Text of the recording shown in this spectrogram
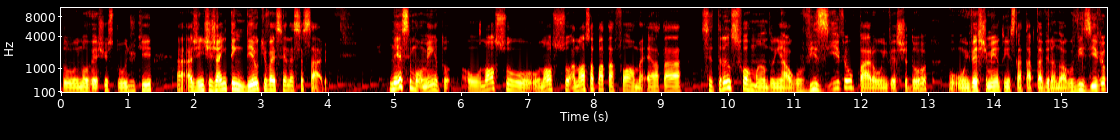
do Innovation Studio que a, a gente já entendeu que vai ser necessário. Nesse momento, o nosso, o nosso, a nossa plataforma ela está se transformando em algo visível para o investidor. O, o investimento em startup está virando algo visível,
